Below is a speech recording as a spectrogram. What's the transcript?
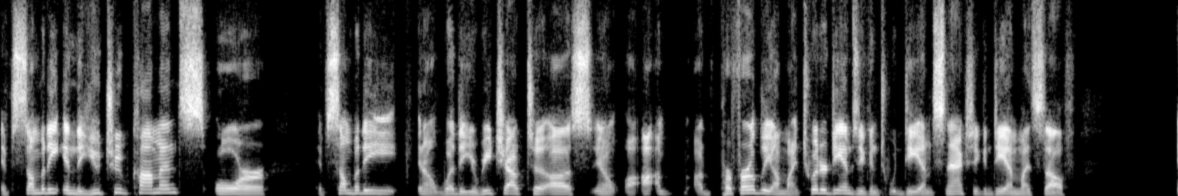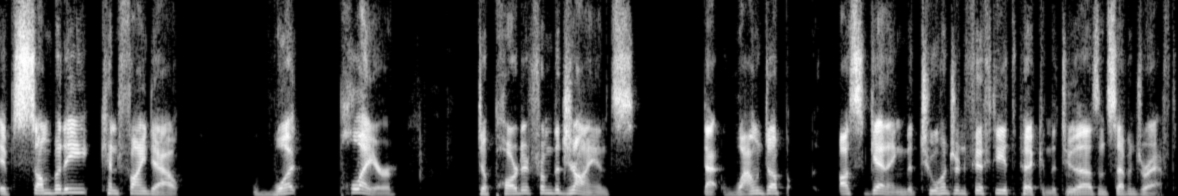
If somebody in the YouTube comments or if somebody you know whether you reach out to us, you know, I, I, preferably on my Twitter DMs, you can tw- DM snacks, you can DM myself. If somebody can find out what player departed from the Giants that wound up us getting the 250th pick in the 2007 draft.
